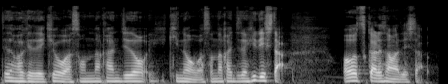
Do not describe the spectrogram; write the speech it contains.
てなわけで今日はそんな感じの、昨日はそんな感じの日でした。お疲れ様でした。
